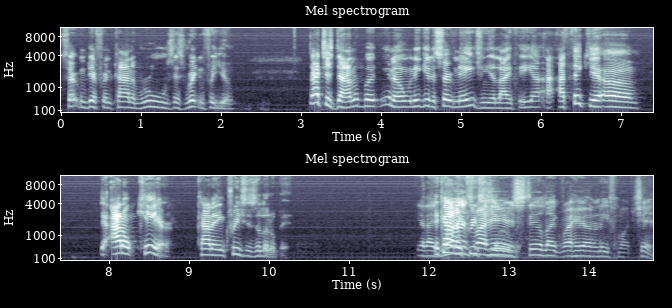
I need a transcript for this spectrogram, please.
certain different kind of rules that's written for you. Not just Donald, but you know, when they get a certain age in your life, I think your um, your I don't care kind of increases a little bit. Yeah, like It kinda mine's right here little still like right here underneath my chin.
